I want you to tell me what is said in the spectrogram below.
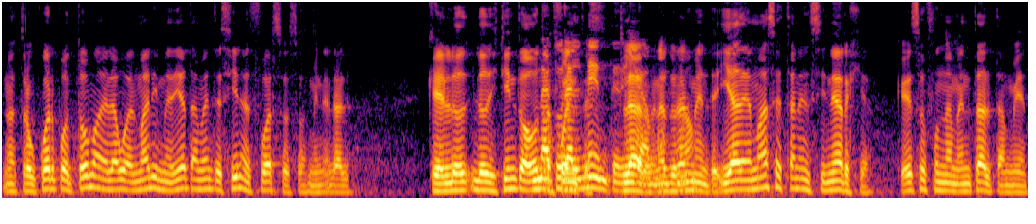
Nuestro cuerpo toma del agua del mar inmediatamente sin esfuerzo esos minerales, que lo, distinto a otras naturalmente, fuentes. Claro, naturalmente. Y además están en sinergia, que eso es fundamental también.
